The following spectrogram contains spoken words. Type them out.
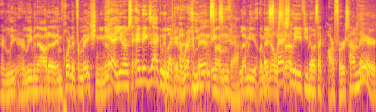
are, le- are leaving out uh, important information. You know. Yeah, you know what I'm saying? And exactly like You're gonna recommend you- ex- some. yeah. Let me let me know. Especially if you know it's like our first time there.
